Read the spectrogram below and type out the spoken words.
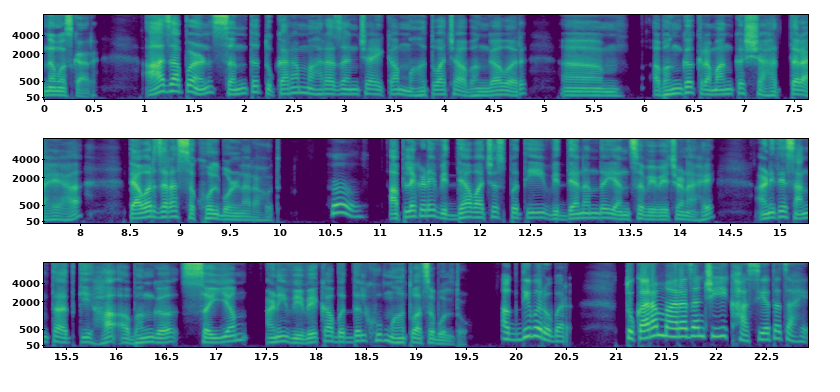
नमस्कार. आज आपण संत तुकाराम महाराजांच्या एका महत्त्वाच्या अभंगावर अभंग क्रमांक शहात्तर आहे हा. त्यावर जरा सखोल बोलणार आहोत. हं, आपल्याकडे विद्यावाचस्पती विद्यानंद यांचं विवेचन आहे आणि ते सांगतात की हा अभंग संयम आणि विवेकाबद्दल खूप महत्वाचं बोलतो. अगदी बरोबर. तुकाराम महाराजांची ही खासियतच आहे.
